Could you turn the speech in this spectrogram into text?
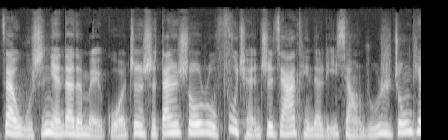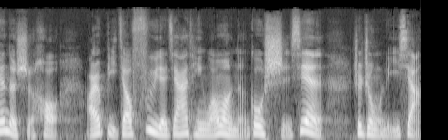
在五十年代的美国，正是单收入父权制家庭的理想如日中天的时候，而比较富裕的家庭往往能够实现这种理想。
